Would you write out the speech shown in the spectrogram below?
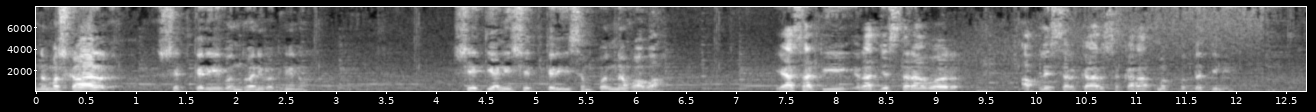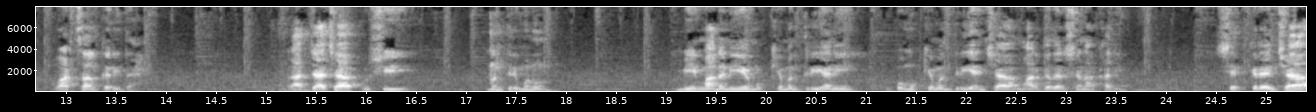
नमस्कार शेतकरी बंधू आणि भगिनीनो. शेती आणि शेतकरी संपन्न व्हावा यासाठी राज्यस्तरावर आपले सरकार सकारात्मक पद्धतीने वाटचाल करीत आहे. राज्याच्या कृषी मंत्री म्हणून मी माननीय मुख्यमंत्री आणि उपमुख्यमंत्री यांच्या मार्गदर्शनाखाली शेतकऱ्यांच्या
